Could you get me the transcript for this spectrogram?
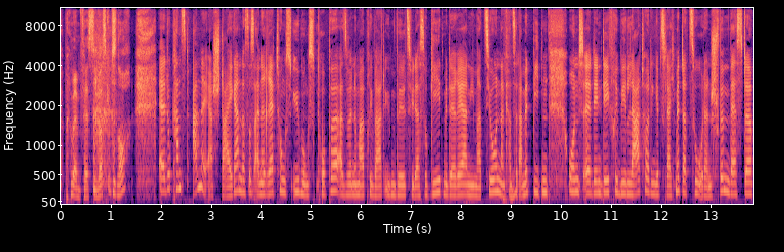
Beim Festival. Was gibt's noch? Äh, du kannst Anne ersteigern. Das ist eine Rettungsübungspuppe. Also wenn du mal privat üben willst, wie das so geht mit der Reanimation, dann kannst mhm. du da mitbieten. Und äh, den Defibrillator, den gibt's gleich mit dazu oder eine Schwimmweste.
